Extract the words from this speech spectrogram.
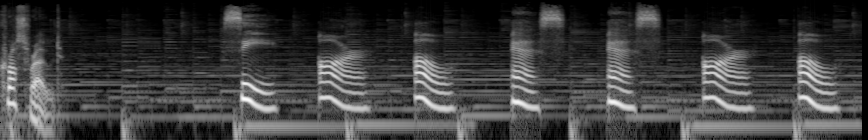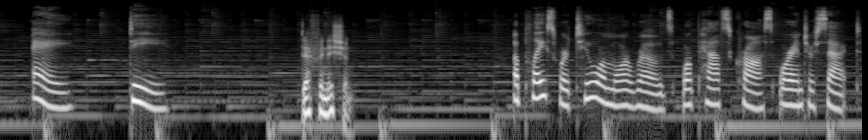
Crossroad C R O S S R O A D. Definition. A place where two or more roads or paths cross or intersect,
